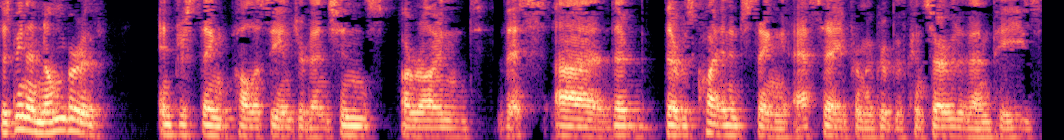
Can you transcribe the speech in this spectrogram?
there's been a number of interesting policy interventions around this. Uh, there there was quite an interesting essay from a group of Conservative MPs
